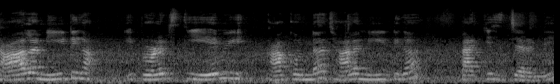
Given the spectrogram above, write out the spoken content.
చాలా నీట్గా ఈ ప్రోడక్ట్స్కి ఏమి కాకుండా చాలా నీట్గా ప్యాక్ చేసి ఇచ్చారండి.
